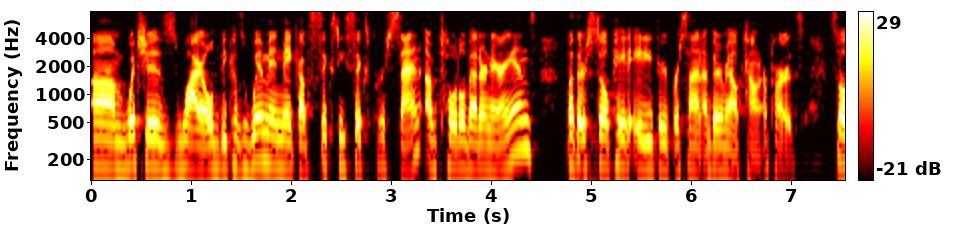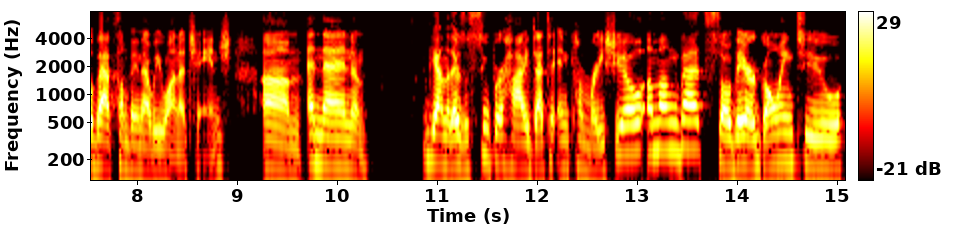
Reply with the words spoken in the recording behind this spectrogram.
um, which is wild because women make up 66% of total veterinarians but they're still paid 83% of their male counterparts. So that's something that we want to change. Um, and then beyond that, there's a super high debt to income ratio among vets. So they are going to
